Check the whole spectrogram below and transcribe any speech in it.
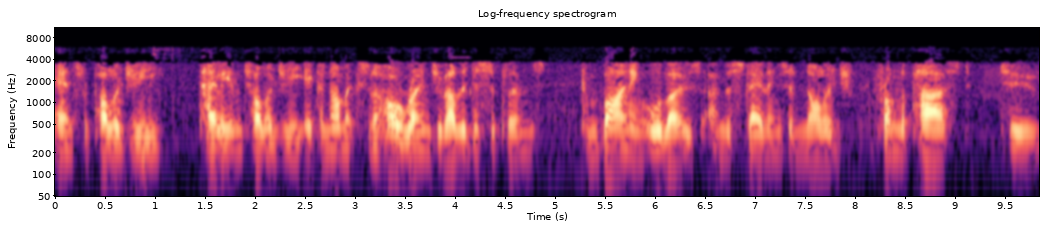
anthropology, paleontology, economics, and a whole range of other disciplines combining all those understandings and knowledge from the past to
